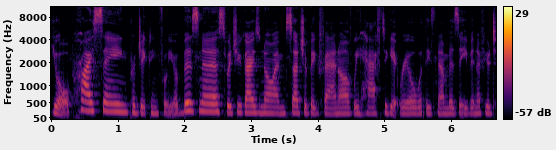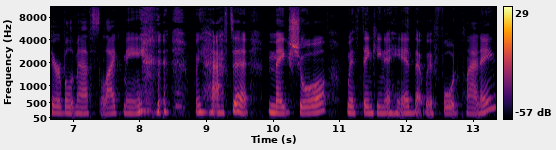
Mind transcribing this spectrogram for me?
your pricing, projecting for your business, which you guys know I'm such a big fan of. We have to get real with these numbers, even if you're terrible at maths like me. we have to make sure we're thinking ahead, that we're forward planning.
